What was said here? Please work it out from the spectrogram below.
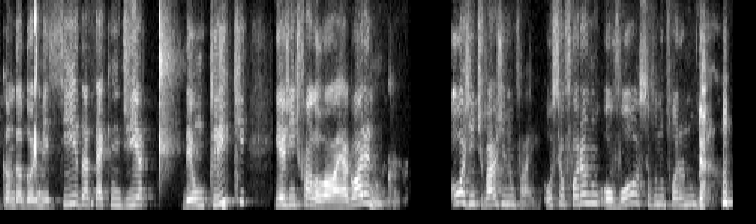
ficando adormecida, até que um dia deu um clique e a gente falou, ó, é agora é nunca. Ou a gente vai ou a gente não vai. Ou se eu for, eu não ou vou, ou se eu não for, eu não vou.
